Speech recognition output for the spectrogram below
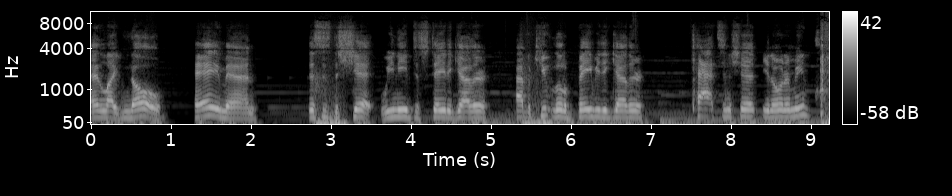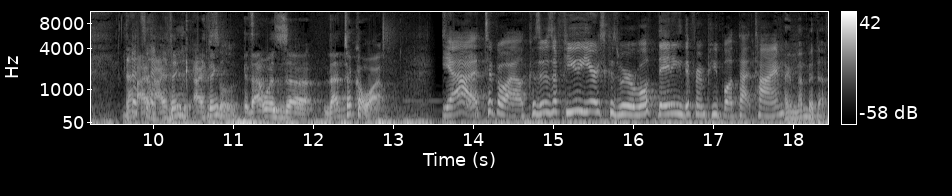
and like, no, hey man, this is the shit. We need to stay together, have a cute little baby together, cats and shit. You know what I mean? That's a I, I think I think So- that was uh, that took a while. Yeah, it took a while because it was a few years because we were both dating different people at that time. I remember that.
